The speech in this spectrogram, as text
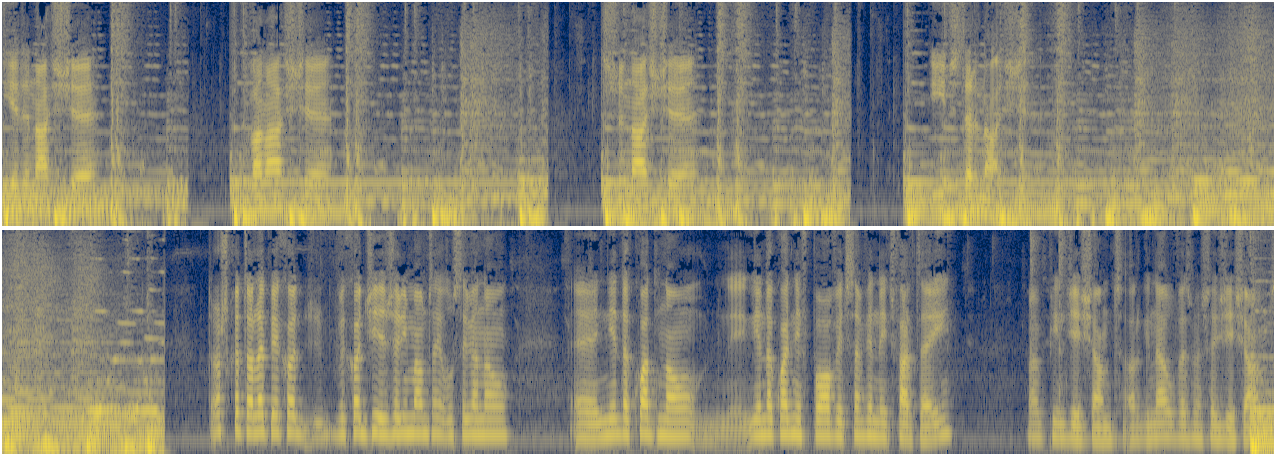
11, 12, 13 i 14. Troszkę to lepiej wychodzi, jeżeli mam tutaj ustawioną e, niedokładną, niedokładnie w połowie, czy tam w jednej czwartej. Mam 50 oryginałów, wezmę 60.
